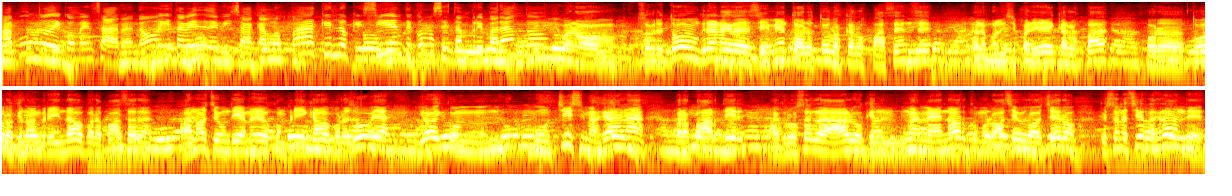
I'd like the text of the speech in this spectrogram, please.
a punto de comenzar, ¿no? Y esta vez de Villa Carlos Paz, ¿qué es lo que siente? ¿Cómo se están preparando? bueno, sobre todo un gran agradecimiento a todos los Carlos Pacenses, a la Municipalidad de Carlos Paz, por eh, todo lo que nos han brindado para pasar anoche un día medio complicado por la lluvia y hoy con muchísimo ganas para partir a cruzar algo que no es menor, como lo hacía Brochero, que son las sierras grandes,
